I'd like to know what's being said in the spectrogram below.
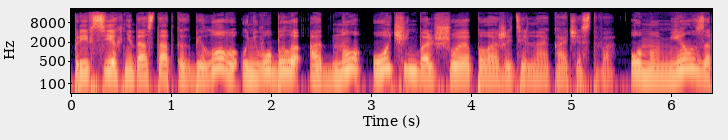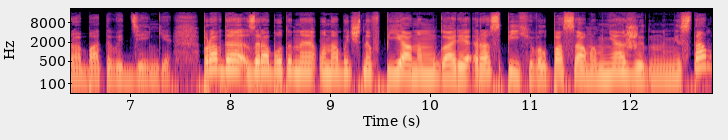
при всех недостатках Белова у него было одно очень большое положительное качество. Он умел зарабатывать деньги. Правда, заработанное он обычно в пьяном угаре распихивал по самым неожиданным местам,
